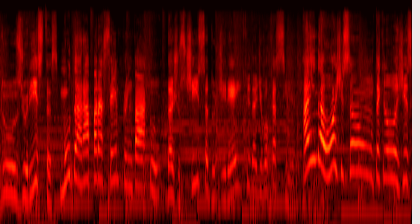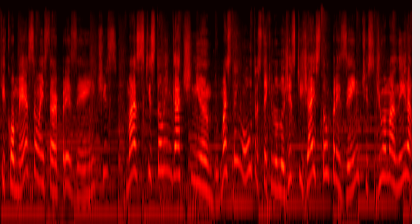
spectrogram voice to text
dos juristas, mudará para sempre o impacto da justiça, do direito e da advocacia. Ainda hoje são tecnologias tecnologias que começam a estar presentes, mas que estão engatinhando. Mas tem outras tecnologias que já estão presentes de uma maneira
